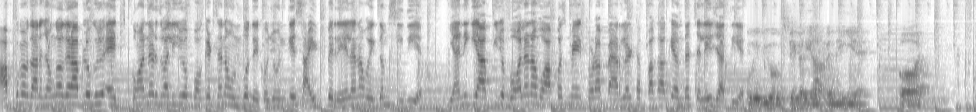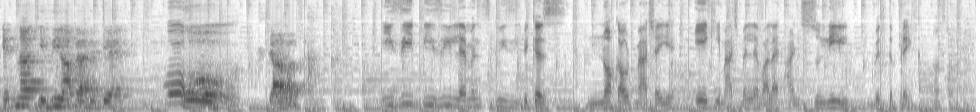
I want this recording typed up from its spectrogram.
आपको मैं बताना चाहूँगा अगर आप लोग जो एज कॉर्नर्स वाली जो पॉकेट्स है ना उनको देखो जो उनके साइड पे रेल है ना वो एकदम सीधी है। यानी कि आपकी जो बॉल है ना वो आपस में थोड़ा पैरेलल ठप्पा खा के अंदर चली जाती है। कोई भी ऑब्स्टेकल यहाँ पे नहीं है और इतना इजी यहाँ पे आदित्य है। ओहो! क्या बात है। Easy peasy lemon squeezy because knockout match है ये एक ही मैच मिलने वाला है and Sunil with the break nonstop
